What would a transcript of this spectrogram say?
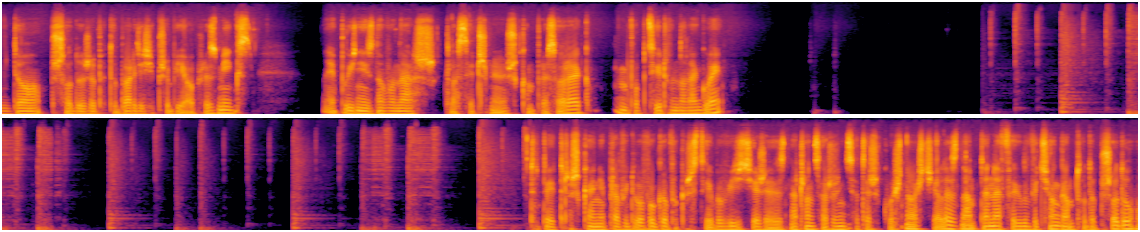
do przodu, żeby to bardziej się przebijało przez mix. No i później znowu nasz klasyczny już kompresorek w opcji równoległej. tutaj troszkę nieprawidłowo go wykorzystuję, bo widzicie, że jest znacząca różnica też głośności, ale znam ten efekt, wyciągam to do przodu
